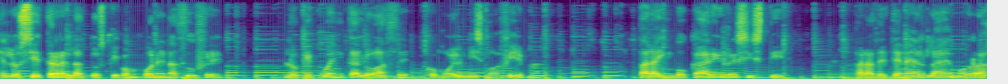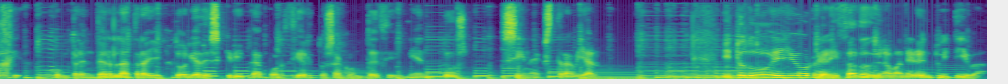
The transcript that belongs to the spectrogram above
en los siete relatos que componen Azufre, lo que cuenta lo hace, como él mismo afirma, para invocar y resistir, para detener la hemorragia, comprender la trayectoria descrita por ciertos acontecimientos sin extraviar. Y todo ello realizado de una manera intuitiva,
